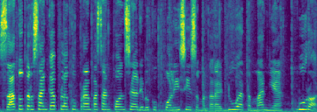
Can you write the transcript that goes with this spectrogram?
Satu tersangka pelaku perampasan ponsel dibekuk polisi sementara dua temannya buron.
